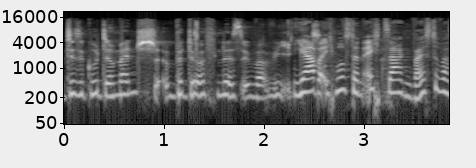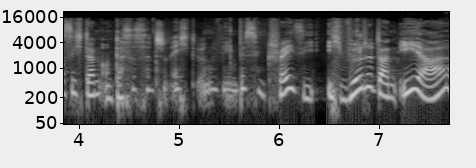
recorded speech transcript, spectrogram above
diese gute Menschbedürfnis überwiegt. Ja, aber ich muss dann echt sagen, weißt du, was ich dann, und das ist dann schon echt irgendwie ein bisschen crazy, ich würde dann eher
